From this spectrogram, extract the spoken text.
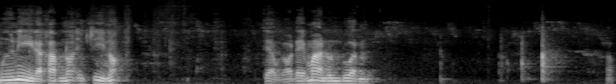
มือนี่แหละครับเนาะเอฟซีเนาะแต้วเขาได้มาด่วนๆครับ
